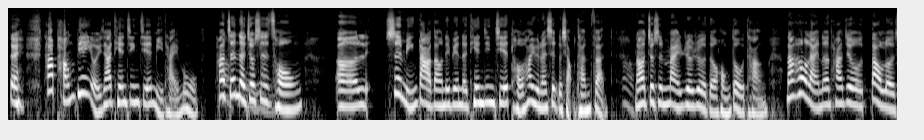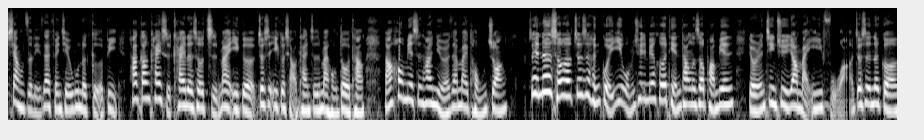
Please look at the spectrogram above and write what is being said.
对，它旁边有一家天津街米台木，它真的就是从呃。市民大道那边的天津街头，它原来是个小摊贩，然后就是卖热热的红豆汤。那后来呢，他就到了巷子里，在坟前屋的隔壁。他刚开始开的时候只卖一个，就是一个小摊，就是卖红豆汤。然后后面是他女儿在卖童装，所以那时候就是很诡异。我们去那边喝甜汤的时候，旁边有人进去要买衣服啊，就是那个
